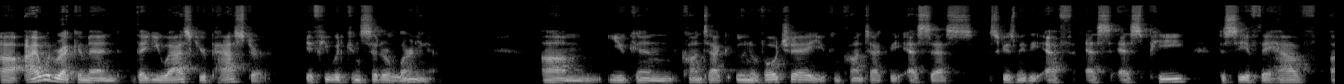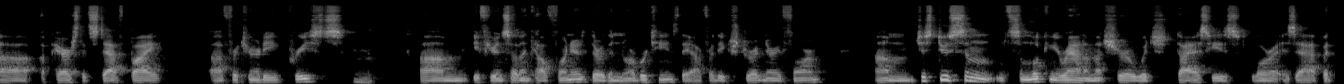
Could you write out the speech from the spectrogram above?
Uh, I would recommend that you ask your pastor if he would consider learning it. Um, you can contact Una Voce, you can contact the SS, excuse me, the FSSP to see if they have uh, a parish that's staffed by uh, fraternity priests. Mm. Um, if you're in Southern California, they're the Norbertines. They offer the extraordinary form um, just do some some looking around. I'm not sure which diocese Laura is at, but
